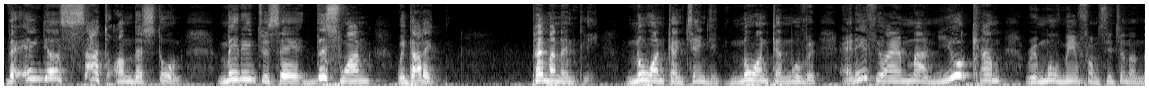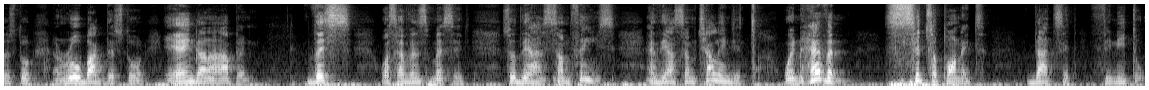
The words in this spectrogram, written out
the angel sat on the stone, meaning to say, this one, we got it permanently. No one can change it. No one can move it. And if you are a man, you can remove me from sitting on the stone and roll back the stone. It ain't to happen. This was heaven's message. So there are some things and there are some challenges. When heaven sits upon it, that's it. Finito.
